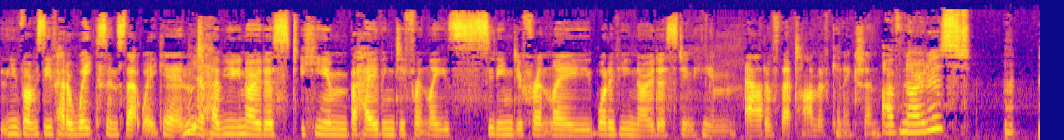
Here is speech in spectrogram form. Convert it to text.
you've obviously you've had a week since that weekend. Yeah. Have you noticed him behaving differently, sitting differently? What have you noticed in him out of that time of connection? I've noticed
